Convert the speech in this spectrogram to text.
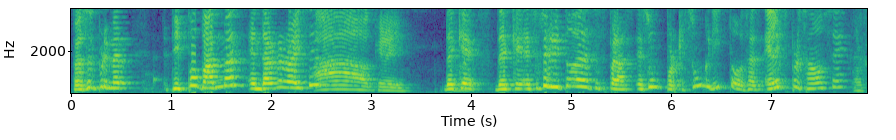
Pero es el primer... Tipo Batman en Dark Knight Rises. Ah, ok. De que, de que es ese grito de desesperación. Es un, porque es un grito. O sea, es él expresándose Ok.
